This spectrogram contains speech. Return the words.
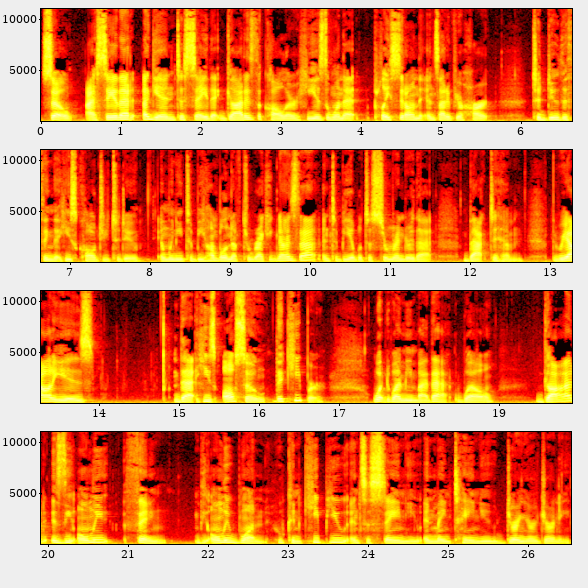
So I say that again to say that God is the caller. He is the one that placed it on the inside of your heart to do the thing that He's called you to do. And we need to be humble enough to recognize that and to be able to surrender that back to Him. The reality is that He's also the keeper. What do I mean by that? Well, God is the only thing, the only one who can keep you and sustain you and maintain you during your journey.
